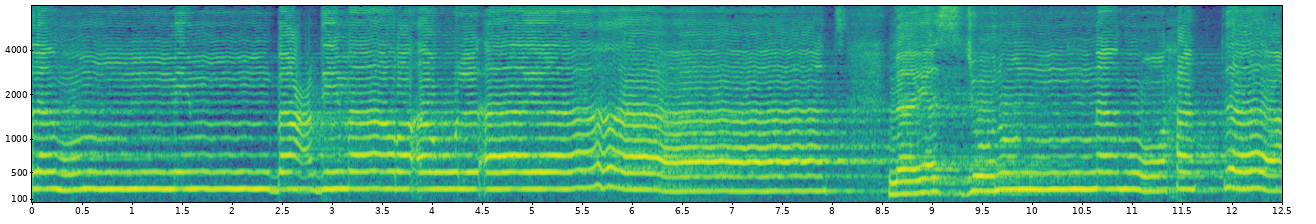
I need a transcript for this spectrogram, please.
لهم من بعد ما رأوا الآيات ليسجننه حتى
